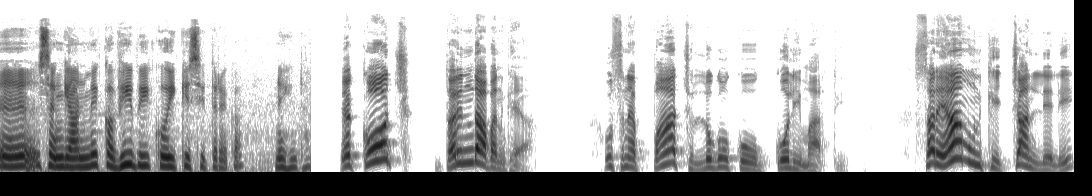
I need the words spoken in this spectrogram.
संज्ञान में कभी भी कोई किसी तरह का नहीं था। एक कोच दरिंदा बन गया। उसने पाँच लोगों को गोली मार दी। सरेआम उनकी जान ले ली,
